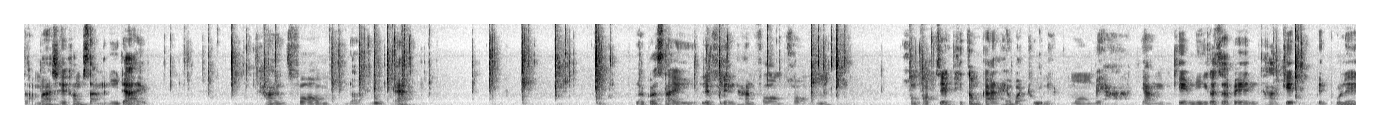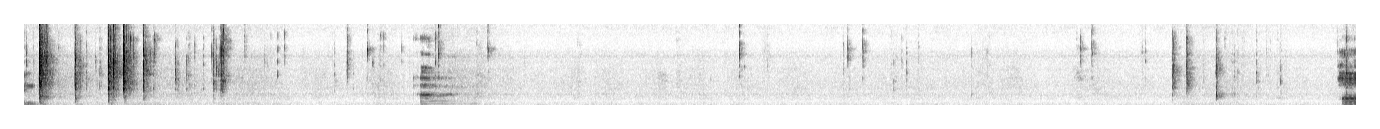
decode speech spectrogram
สามารถใช้คำสั่งนี้ได้ transform look at แล้วก็ใส่ reference transform ของของ object ที่ต้องการให้วัตถุเนี่ยมองไปหา อย่างเกมนี้ก็จะเป็น target เป็นผู้เล่นเอ่อพอ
